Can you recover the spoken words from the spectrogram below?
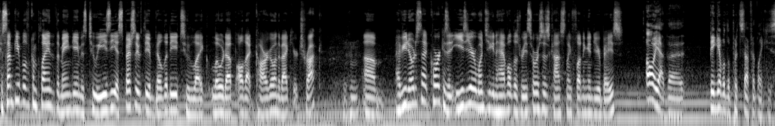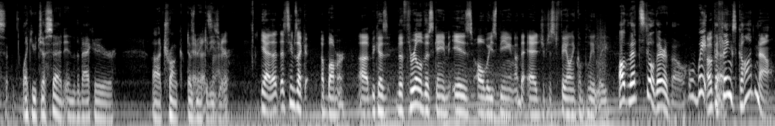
Because some people have complained that the main game is too easy, especially with the ability to like load up all that cargo in the back of your truck. Mm-hmm. Um, have you noticed that, Cork? Is it easier once you can have all those resources constantly flooding into your base? Oh yeah, the being able to put stuff at like you like you just said into the back of your uh, trunk does Yeah, make it that's not easier. Yeah, that, that seems like a bummer uh, because the thrill of this game is always being on the edge of just failing completely. Oh, that's still there though. Well, wait, Okay. the thing's gone now.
